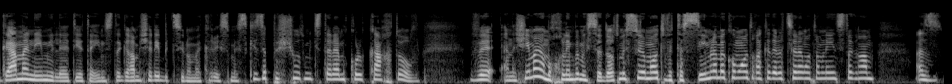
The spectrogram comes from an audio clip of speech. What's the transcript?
גם אני מילאתי את האינסטגרם שלי בצילומי כריסמס, כי זה פשוט מצטלם כל כך טוב. ואנשים היום אוכלים במסעדות מסוימות וטסים למקומות רק כדי לצלם אותם לאינסטגרם, אז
